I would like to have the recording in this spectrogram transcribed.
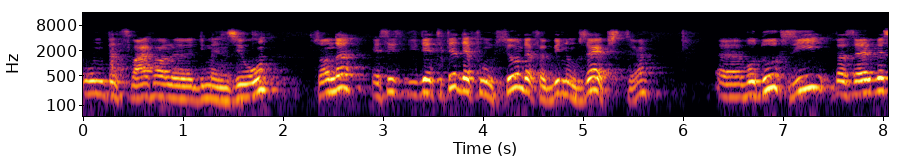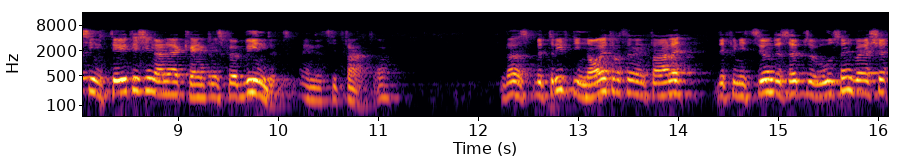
unbezweifelbare Dimension, sondern es ist die Identität der Funktion der Verbindung selbst. Ja? Äh, wodurch sie dasselbe synthetisch in einer Erkenntnis verbindet. Ende Zitat. Das betrifft die neue transzendentale Definition des Selbstbewusstseins, welche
